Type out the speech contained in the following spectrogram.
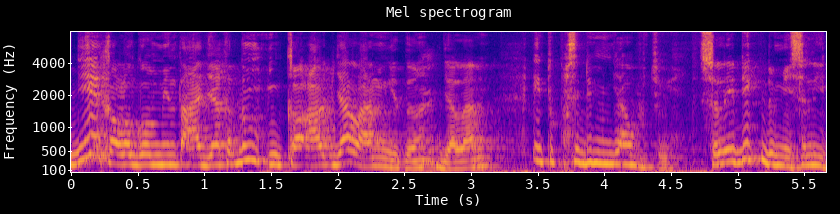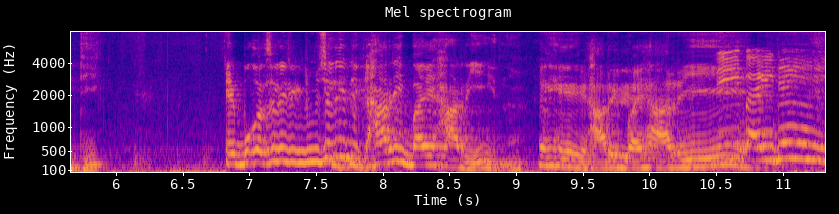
dia kalau gue minta aja ketemu ke jalan gitu jalan itu pasti dia menjauh cuy. Selidik demi selidik eh bukan selidik demi selidik hari by hari gitu. Eh, hari by hari Day by day.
